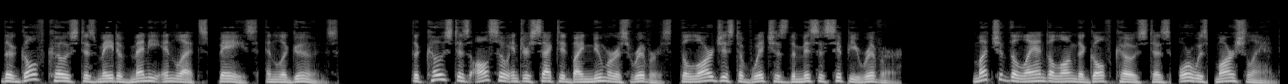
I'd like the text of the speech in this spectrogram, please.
The Gulf Coast is made of many inlets, bays, and lagoons. The coast is also intersected by numerous rivers, the largest of which is the Mississippi River. Much of the land along the Gulf Coast is, or was, marshland.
